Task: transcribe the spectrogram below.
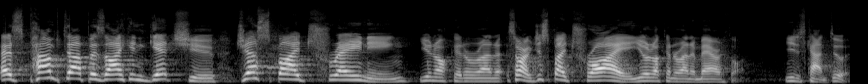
as pumped up as I can get you, just by training, you're not going to run, a, sorry, just by trying, you're not going to run a marathon. You just can't do it.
